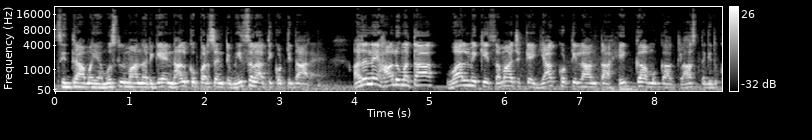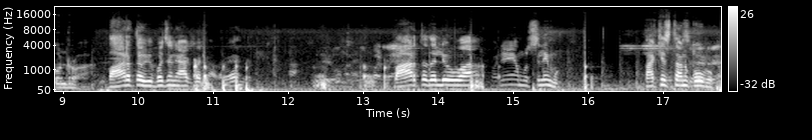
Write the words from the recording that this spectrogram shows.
ಸಿದ್ದರಾಮಯ್ಯ ಮುಸಲ್ಮಾನರಿಗೆ ನಾಲ್ಕು ಪರ್ಸೆಂಟ್ ಮೀಸಲಾತಿ ಕೊಟ್ಟಿದ್ದಾರೆ. ಅದನ್ನೇ ಹಾಲು ಮತ, ವಾಲ್ಮೀಕಿ ಸಮಾಜಕ್ಕೆ ಯಾಕೆ ಕೊಟ್ಟಿಲ್ಲ ಅಂತ ಹಿಗ್ಗ ಮುಗ್ಗ ಕ್ಲಾಸ್ ತೆಗೆದುಕೊಂಡ್ರು. ಭಾರತ ವಿಭಜನೆ ಆಗ್ಬೇಕಾದ್ರೆ ಭಾರತದಲ್ಲಿರುವ ಕೊನೆಯ ಮುಸ್ಲಿಂ ಪಾಕಿಸ್ತಾನಕ್ಕೆ ಹೋಗ್ಬೇಕು.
